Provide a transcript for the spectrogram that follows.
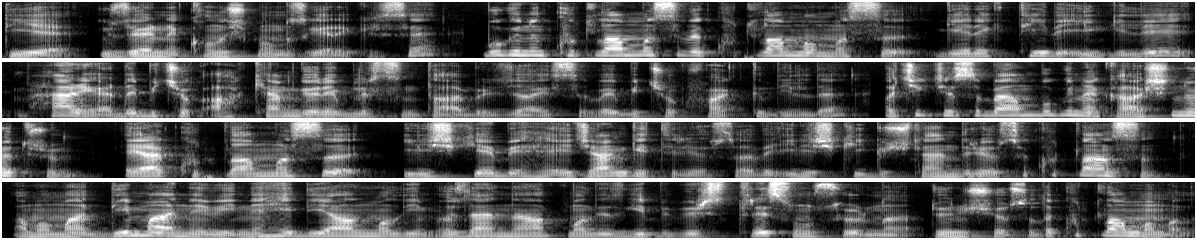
diye üzerine konuşmamız gerekirse bugünün kutlanması ve kutlanmaması gerektiğiyle ilgili her yerde birçok ahkam görebilirsin tabiri caizse ve birçok farklı dilde. Açıkçası ben bugüne karşı nötrüm. Eğer kutlanması ilişkiye bir heyecan getiriyorsa ve ilişkiyi güçlendiriyorsa kutlansın. Ama maddi manevi ne hediye almalıyım, özel ne yapmalıyız gibi bir stres unsuruna dönüşüyorsa da kutlanmamalı.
